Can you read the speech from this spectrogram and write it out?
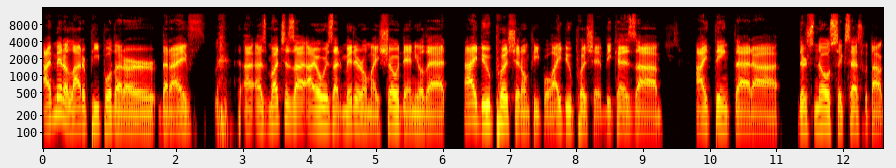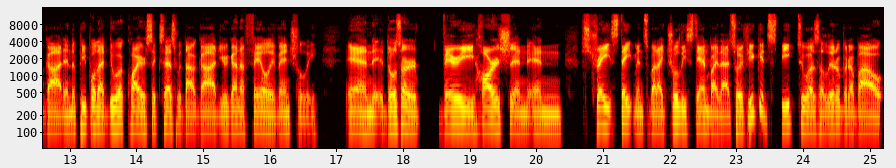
i've met a lot of people that are that i've as much as I, I always admit it on my show daniel that i do push it on people. I do push it because um i think that uh there's no success without god. And the people that do acquire success without god you're gonna fail eventually and those are very harsh and and straight statements but i truly stand by that. So if you could speak to us a little bit about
